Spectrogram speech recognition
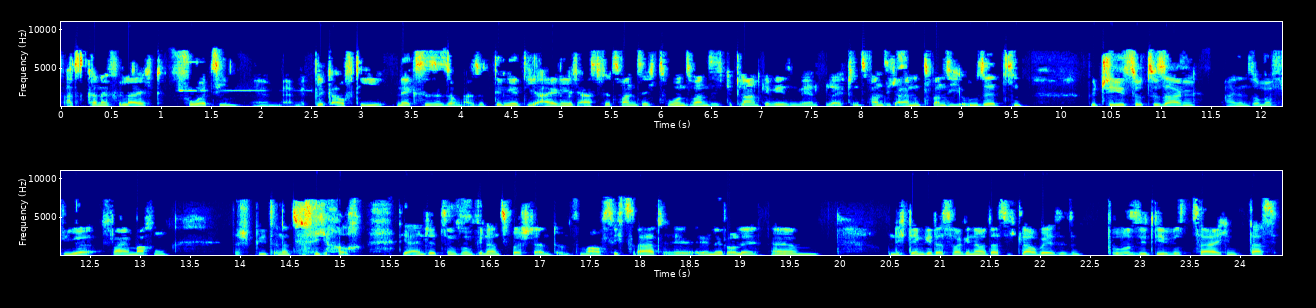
was kann er vielleicht vorziehen ähm, mit Blick auf die nächste Saison? Also Dinge, die eigentlich erst für 2022 geplant gewesen wären, vielleicht in 2021 umsetzen. Budgets sozusagen einen Sommer früher freimachen. Da spielt dann natürlich auch die Einschätzung vom Finanzvorstand und vom Aufsichtsrat äh, eine Rolle. Ähm, und ich denke, das war genau das. Ich glaube, es ist ein positives Zeichen, dass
